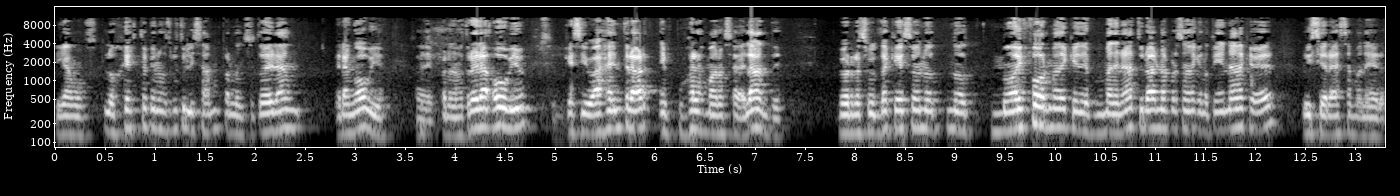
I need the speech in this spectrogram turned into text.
digamos, los gestos que nosotros utilizamos para nosotros eran, eran obvios. O sea, para nosotros era obvio que si vas a entrar, empuja las manos hacia adelante. Pero resulta que eso no, no, no hay forma de que de manera natural una persona que no tiene nada que ver lo hiciera de esa manera.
